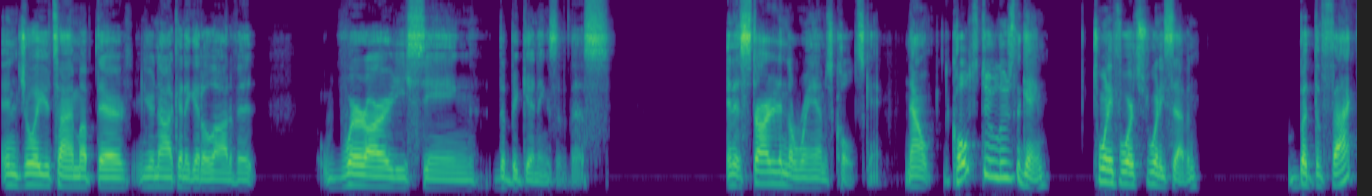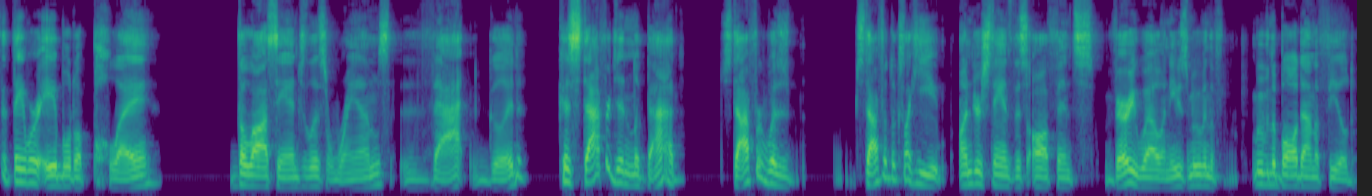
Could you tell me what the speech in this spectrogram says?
enjoy your time up there. You're not going to get a lot of it. We're already seeing the beginnings of this. And it started in the Rams Colts game. Now, Colts do lose the game, 24 to 27. But the fact that they were able to play the Los Angeles Rams that good, because Stafford didn't look bad. Stafford was Stafford looks like he understands this offense very well, and he was moving the moving the ball down the field.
